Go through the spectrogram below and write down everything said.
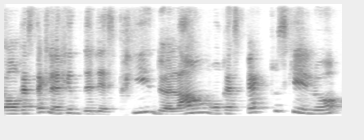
on respecte le rythme de l'esprit, de l'âme, on respecte tout ce qui est là.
